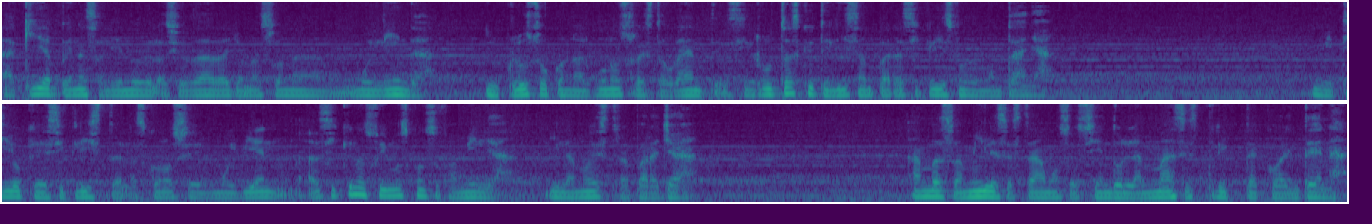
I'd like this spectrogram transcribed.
Aquí apenas saliendo de la ciudad hay una zona muy linda, incluso con algunos restaurantes y rutas que utilizan para ciclismo de montaña. Mi tío que es ciclista las conoce muy bien, así que nos fuimos con su familia y la nuestra para allá. Ambas familias estábamos haciendo la más estricta cuarentena,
